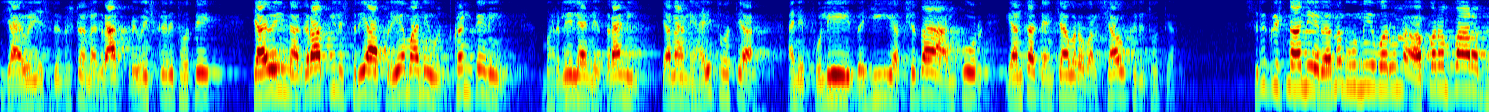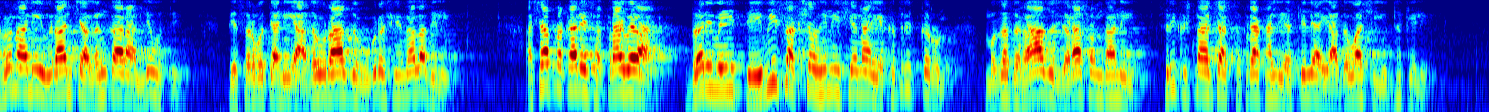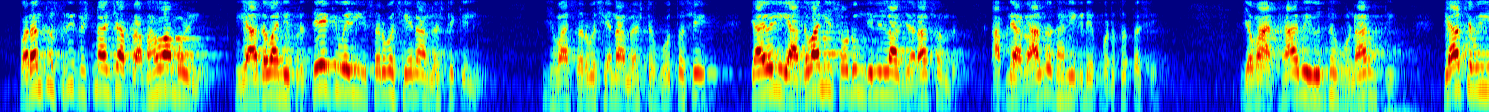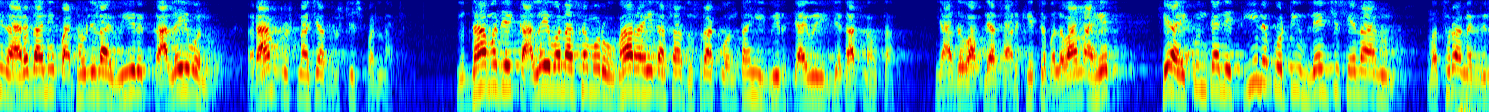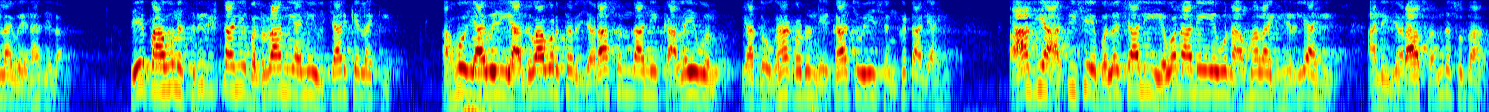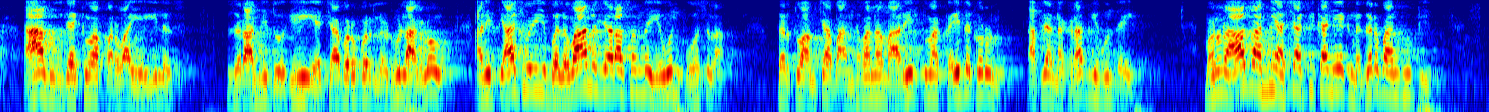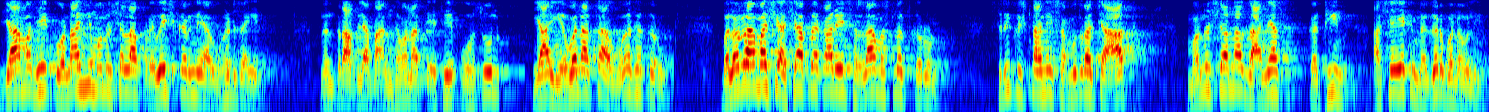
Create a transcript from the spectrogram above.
ज्यावेळी श्रीकृष्ण नगरात प्रवेश करीत होते त्यावेळी नगरातील स्त्रिया प्रेम आणि उत्कंठेने भरलेल्या नेत्रांनी त्यांना निहाळीत होत्या आणि फुले दही अक्षता अंकुर यांचा त्यांच्यावर वर्षाव करीत होत्या. श्रीकृष्णाने रणभूमीवरून अपरंपार धन आणि वीरांचे अलंकार आणले होते. ते सर्व त्यांनी यादवराज उग्रसेनाला दिले. अशा प्रकारे सतरा वेळा दरवेळी तेवीस अक्षौहिणी सेना एकत्रित करून मगधराज जरासंधाने श्रीकृष्णाच्या छत्राखाली असलेल्या यादवाशी युद्ध केले. परंतु श्रीकृष्णाच्या प्रभावामुळे यादवांनी प्रत्येक वेळी सर्व सेना नष्ट केली. जेव्हा सर्व सेना नष्ट होत असे त्यावेळी यादवांनी सोडून दिलेला जरासंध आपल्या राजधानीकडे परतत असे. जेव्हा अठरावे युद्ध होणार होते त्याचवेळी नारदांनी पाठवलेला वीर कालयवन रामकृष्णाच्या दृष्टीस पडला. युद्धामध्ये कालयवनासमोर उभा राहील असा दुसरा कोणताही वीर त्यावेळी जगात नव्हता. यादव आपल्यासारखेच बलवान आहेत हे ऐकून त्याने तीन कोटी मुलांची सेना आणून मथुरा नगरीला वेढा दिला. ते पाहून श्रीकृष्णाने बलराम यांनी विचार केला की अहो यावेळी यादवावर तर जरासंध आणि कालयवन या दोघांकडून एकाच वेळी संकट आले आहे. आज या अतिशय बलशाली यवनाने येऊन आम्हाला घेरले आहे आणि जरासंध सुद्धा आज उद्या किंवा परवा येईलच. जर आम्ही दोघेही याच्याबरोबर लढू लागलो आणि त्याचवेळी बलवान जरासंध येऊन पोहोचला तर तो आमच्या बांधवांना मारील किंवा कैद करून आपल्या नगरात घेऊन जाईल. म्हणून आज आम्ही अशा ठिकाणी एक नगर बांधू की ज्यामध्ये कोणाही मनुष्याला प्रवेश करणे अवघड जाईल. नंतर आपल्या बांधवांना तेथे पोहोचून या यवनाचा वध करू. बलरामाशी अशा प्रकारे सल्लामसलत करून श्रीकृष्णाने समुद्राच्या आत मनुष्यांना जाण्यास कठीण असे एक नगर बनवले.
